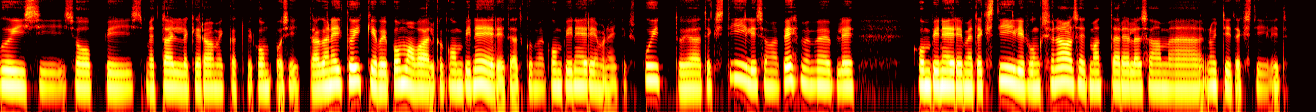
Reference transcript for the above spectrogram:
või siis hoopis metalle, keraamikat või komposiite, aga neid kõiki võib omavahel ka kombineerida, et kui me kombineerime näiteks puitu ja tekstiili, saame pehme mööbli, kombineerime tekstiili, funktsionaalseid materjale, saame nutitekstiilid.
